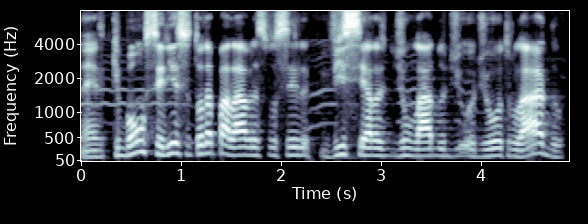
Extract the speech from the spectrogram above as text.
Né? Que bom seria se toda palavra, se você visse ela de um lado de- ou de outro lado,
